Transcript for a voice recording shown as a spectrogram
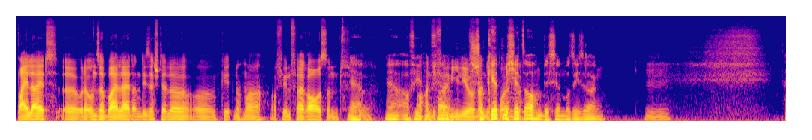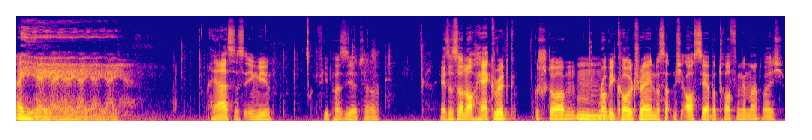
Beileid äh, oder unser Beileid an dieser Stelle äh, geht nochmal auf jeden Fall raus und Ja, äh, ja, auf jeden an die Fall. Familie und Schockiert mich jetzt auch ein bisschen, muss ich sagen. Mhm. Eieieiei. ja, es ist irgendwie viel passiert, ja. Jetzt ist auch noch Hagrid gestorben, Mhm. Robbie Coltrane, das hat mich auch sehr betroffen gemacht, weil ich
